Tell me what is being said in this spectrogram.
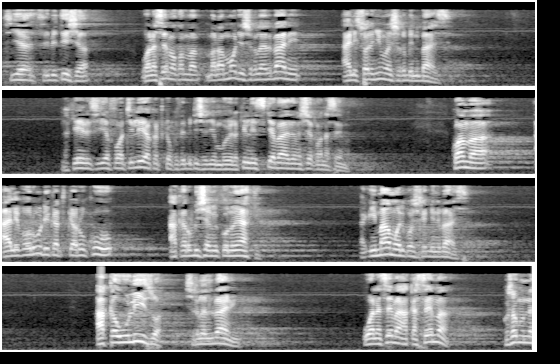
sijathibitisha wanasema kwamba mara moja Sheikh Al-Albani aliswali nyuma ya Sheikh bin Baz. Lakini sijafuatilia katika kuthibitisha jambo hilo lakini nilisikia baadhi ya mashaikh wanasema kwamba aliporudi katika rukuu akarudisha mikono yake. Imamu alikuwa Sheikh bin Baz. Akaulizwa Sheikh Al-Albani wanasema akasema kwa sababu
